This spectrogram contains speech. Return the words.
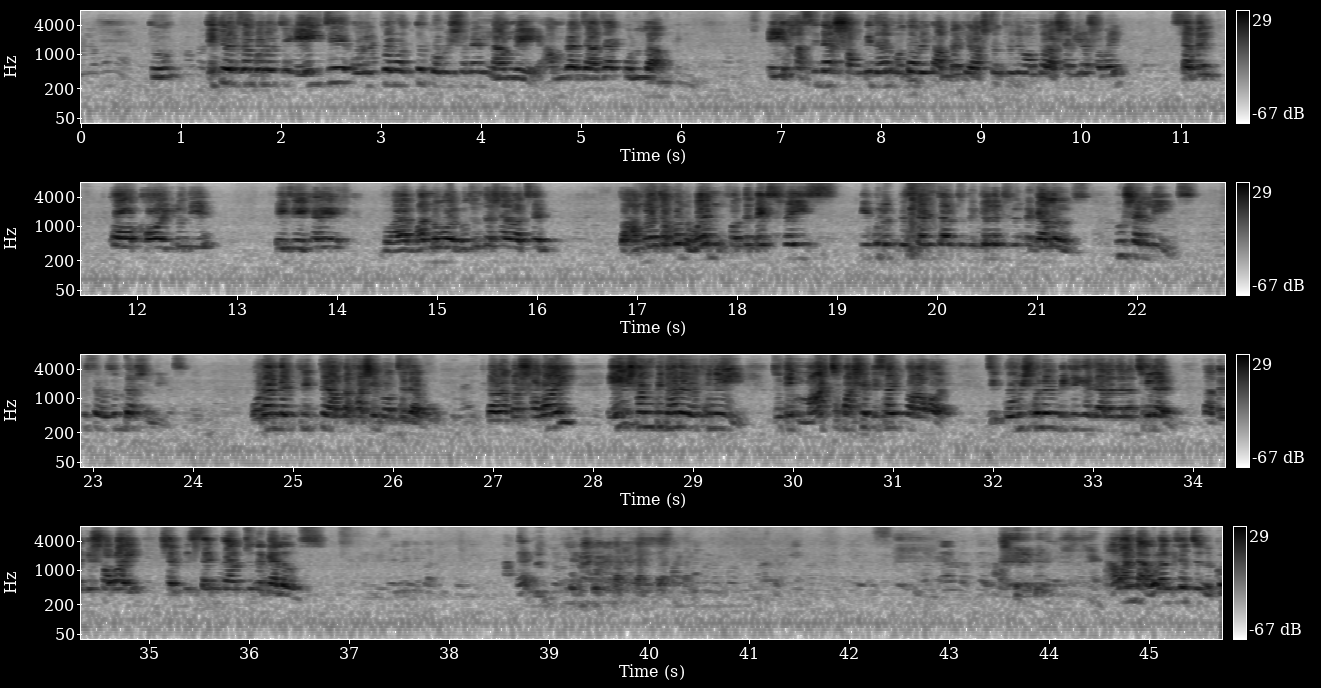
তো দ্বিতীয় এক্সাম্পল হচ্ছে এই যে ঐক্যমত্য কমিশনের নামে আমরা যা যা করলাম এই হাসিনার সংবিধান মোতাবেক আমরা কি রাষ্ট্রদ্রোহী মামলার আসামিরা সবাই? সেভেন ক, খ, এগুলো দিয়ে। এই যে এখানে মান্যবর মজুমদার সাহেব আছেন। তো আমরা যখন when for the next phase, people would be sent out to the guillotine and the gallows, who shall lead? Mr. Majumdar shall lead ওনার নেতৃত্বে আমরা ফাঁসির মঞ্চে যাব। কারণ আমরা সবাই এই সংবিধানের অধীনেই যদি মার্চ মাসে ডিসাইড করা হয় যে কমিশনের মিটিং এ যারা যারা ছিলেন, তাদেরকে সবাই be sent out to the gallows. হ্যাঁ? আমার না, ওরা নিজের জন্য এ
